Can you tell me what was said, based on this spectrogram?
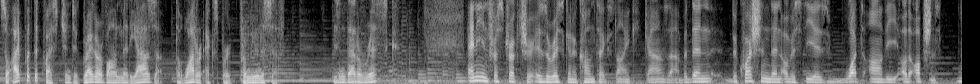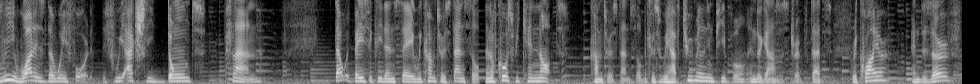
So I put the question to Gregor von Medeazza, the water expert from UNICEF. Isn't that a risk? Any infrastructure is a risk in a context like Gaza. But then the question then obviously is what are the other options? Really, what is the way forward? If we actually don't plan, that would basically then say we come to a standstill. And of course, we cannot come to a standstill because we have 2 million people in the Gaza Strip that require and deserve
